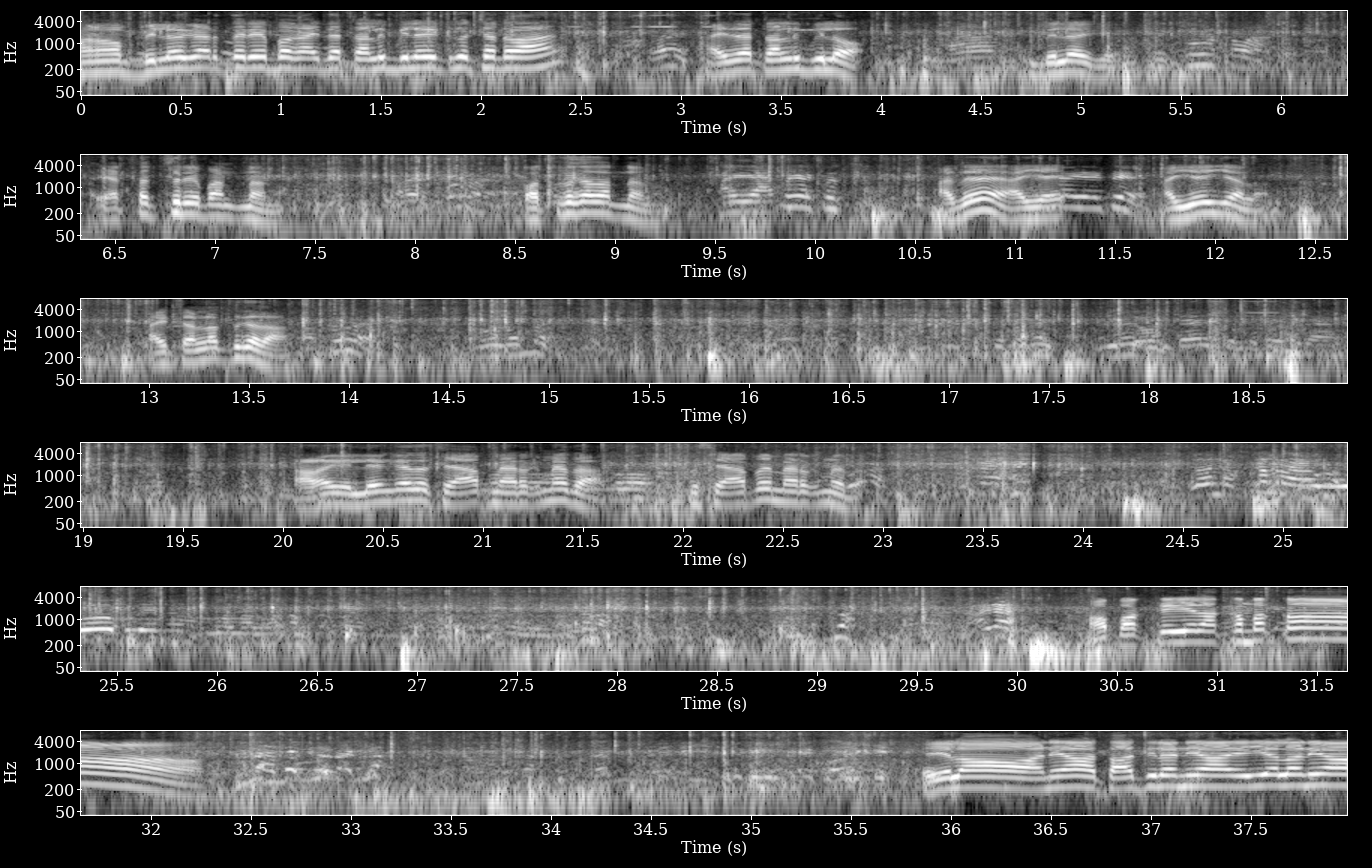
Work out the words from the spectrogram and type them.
మనం బిలో కడితే రేపు ఒక ఐదారు టన్నులు బిలో ఎట్టుకొచ్చాడవా ఐదారు టన్నులు బిలో. బిలోకి. ఎట్టచ్చు రేపు అంటున్నాను. కొత్తది కదా అంటున్నాను. అదే అయ్యే అయ్యే ఇవ్వాలి ఐదు టన్నులు వస్తుంది కదా. అలా వెళ్ళాం కదా చేప మెరక మీద. చేపే మెరక మీద. ఆ పక్క వేయాలి అక్క పక్క ఇలా అనియా తాతీలనియా వేయాలనియా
